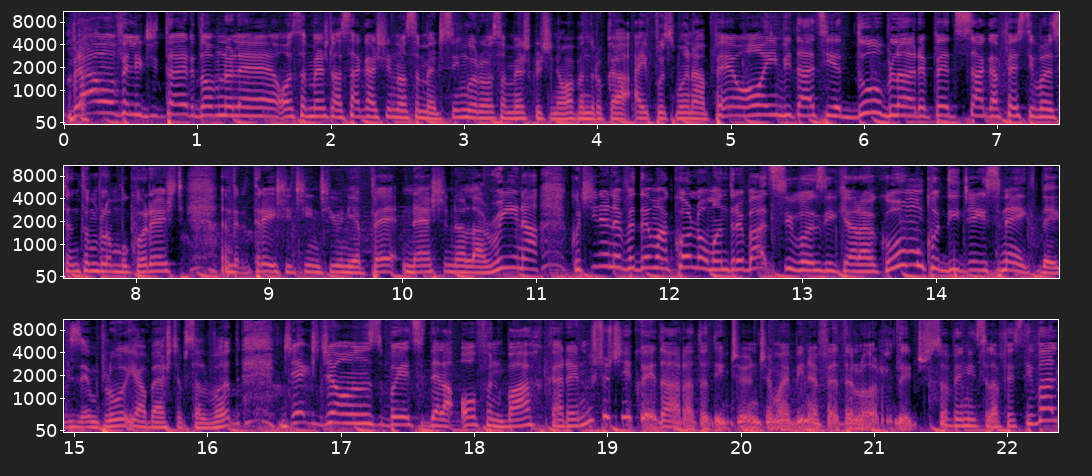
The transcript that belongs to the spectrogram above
Bravo, felicitări, domnule. O să mergi la Saga și nu o să mergi singur, o să mergi cu cineva pentru că ai pus mâna pe o invitație dublă. Repet, Saga Festival se întâmplă în București între 3 și 5 iunie pe National Arena. Cu cine ne vedem acolo? Mă întrebați și vă zic chiar acum. Cu DJ Snake, de exemplu. Eu abia aștept să-l văd. Jack Jones, băieții de la Offenbach, care nu știu ce cu ei, dar arată din ce în ce mai bine fetelor. Deci să veniți la festival.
